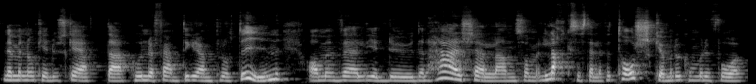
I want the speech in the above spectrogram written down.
Nej men okej, du ska äta 150 gram protein. Ja men väljer du den här källan som lax istället för torsk, ja men då kommer du få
